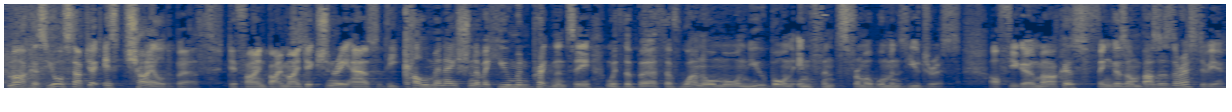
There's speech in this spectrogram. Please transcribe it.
Marcus, your subject is childbirth, defined by my dictionary as the culmination of a human pregnancy with the birth of one or more newborn infants from a woman's uterus. Off you go, Marcus. Fingers on buzzers, the rest of you.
